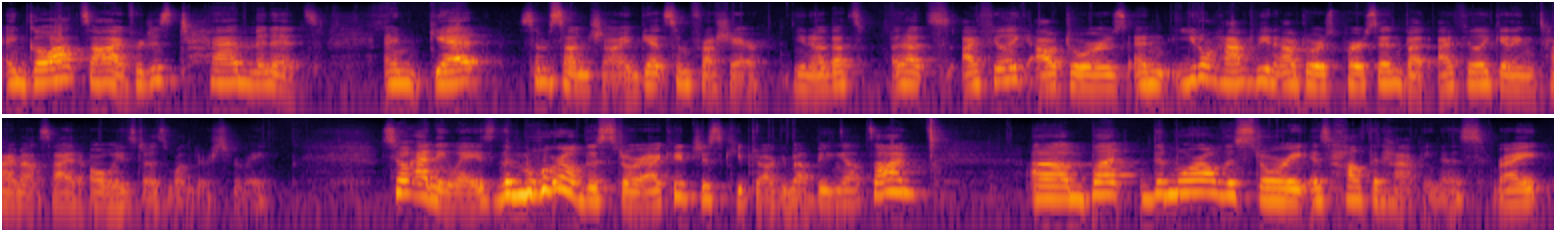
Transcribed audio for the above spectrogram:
and go outside for just 10 minutes and get some sunshine, get some fresh air. You know, that's that's I feel like outdoors and you don't have to be an outdoors person, but I feel like getting time outside always does wonders for me. So anyways, the moral of the story, I could just keep talking about being outside. Um, but the moral of the story is health and happiness, right?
